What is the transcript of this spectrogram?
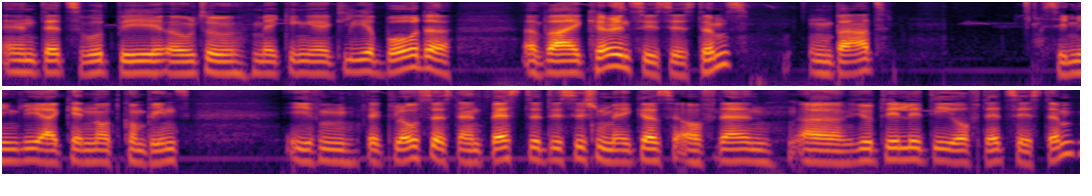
And that would be also making a clear border by currency systems. But seemingly, I cannot convince even the closest and best decision makers of the uh, utility of that system,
